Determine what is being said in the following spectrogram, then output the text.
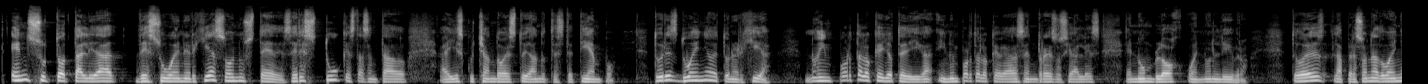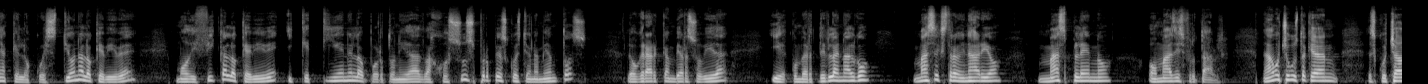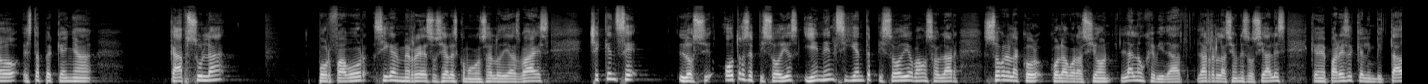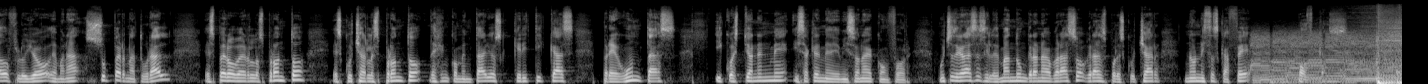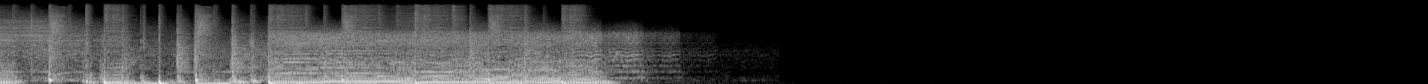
en su totalidad de su energía son ustedes. Eres tú que estás sentado ahí escuchando esto y dándote este tiempo. Tú eres dueño de tu energía. No importa lo que yo te diga y no importa lo que veas en redes sociales, en un blog o en un libro. Tú eres la persona dueña que lo cuestiona lo que vive, modifica lo que vive y que tiene la oportunidad bajo sus propios cuestionamientos lograr cambiar su vida y convertirla en algo más extraordinario, más pleno o más disfrutable. Me da mucho gusto que hayan escuchado esta pequeña cápsula. Por favor, síganme en redes sociales como Gonzalo Díaz Báez. Chéquense los otros episodios y en el siguiente episodio vamos a hablar sobre la colaboración, la longevidad, las relaciones sociales, que me parece que el invitado fluyó de manera súper natural. Espero verlos pronto, escucharles pronto, dejen comentarios, críticas, preguntas y cuestionenme y sáquenme de mi zona de confort. Muchas gracias y les mando un gran abrazo. Gracias por escuchar No Necesitas Café Podcast.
